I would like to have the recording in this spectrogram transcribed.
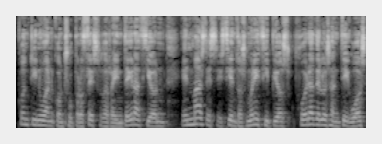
continúan con su proceso de reintegración en más de 600 municipios fuera de los antiguos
